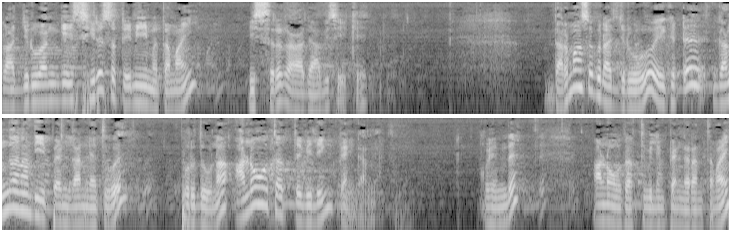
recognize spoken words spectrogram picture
රජුරුවන්ගේ සිරස තෙමීම තමයි ඉස්සර රාජාභිෂේකේ. ධර්මාශෝක රජුරෝ ඒකට ගංගා නදියේ පැන් ගන්න නැතුව පුරුදු වුණා අනෝතත්ත්ව විලින් පැන් ගන්න. කොහෙන්ද? අනෝතත්ත්ව විලින් පැන් අරන් තමයි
